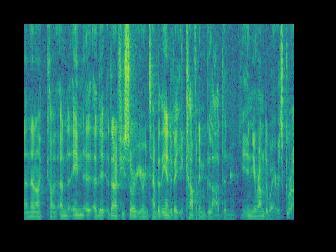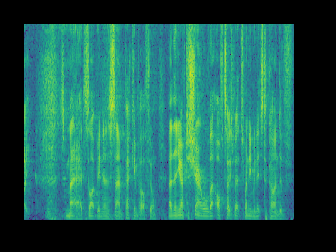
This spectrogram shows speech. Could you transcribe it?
And then I kind of, and in, uh, I don't know if you saw it, you're in town, but at the end of it, you're covered in blood and in your underwear. It's great. It's mad. It's like being in a Sam Peckinpah film. And then you have to shower all that off. It takes about 20 minutes to kind of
